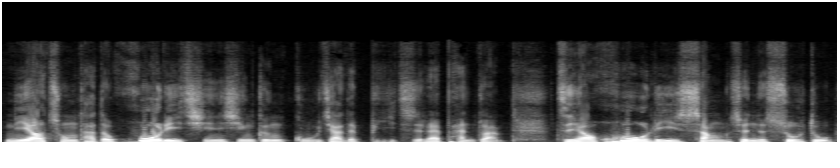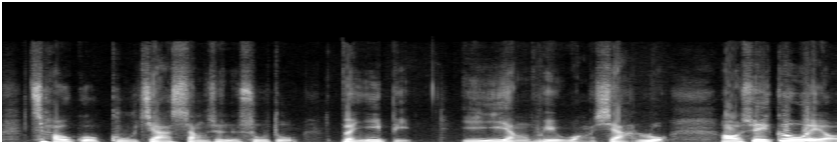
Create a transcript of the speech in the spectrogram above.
你要从它的获利情形跟股价的比值来判断。只要获利上升的速度超过股价上升的速度，本一比一样会往下落。好，所以各位哦，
